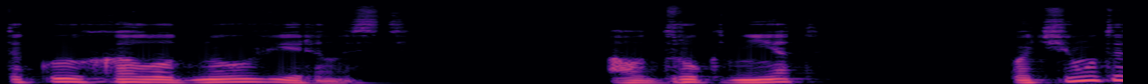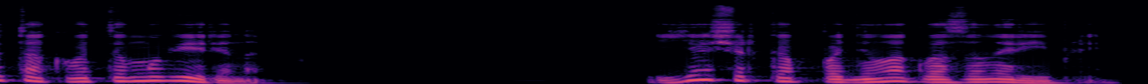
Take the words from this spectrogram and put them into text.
такую холодную уверенность. А вдруг нет? Почему ты так в этом уверена? Ящерка подняла глаза на Рипли.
